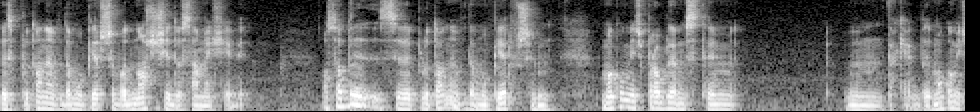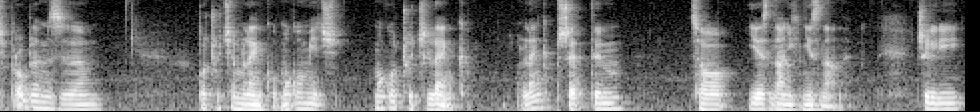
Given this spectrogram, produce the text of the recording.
z Plutonem w domu pierwszym odnosi się do samej siebie. Osoby z Plutonem w domu pierwszym mogą mieć problem z tym, tak jakby, mogą mieć problem z poczuciem lęku, mogą mieć, mogą czuć lęk. Lęk przed tym, co jest dla nich nieznane. Czyli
